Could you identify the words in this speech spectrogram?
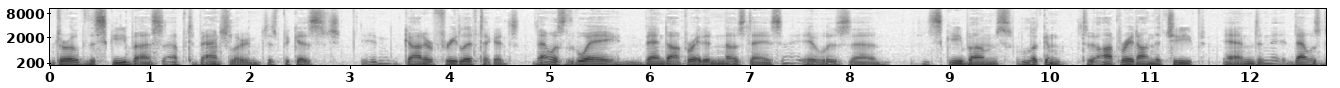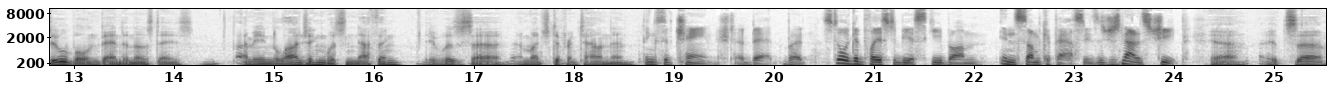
drove the ski bus up to Bachelor just because it got her free lift tickets. That was the way Bend operated in those days. It was uh, ski bums looking to operate on the cheap, and that was doable in Bend in those days. I mean, lodging was nothing. It was uh, a much different town then. things have changed a bit, but still a good place to be a ski bum in some capacities. It's just not as cheap. Yeah, it's uh,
